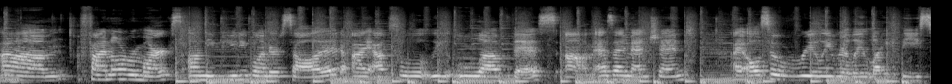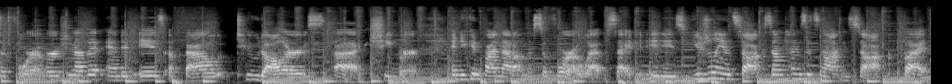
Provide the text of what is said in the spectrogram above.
Um, final remarks on the Beauty Blender Solid. I absolutely love this. Um, as I mentioned, I also really, really like the Sephora version of it, and it is about $2 uh, cheaper. And you can find that on the Sephora website. It is usually in stock, sometimes it's not in stock, but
